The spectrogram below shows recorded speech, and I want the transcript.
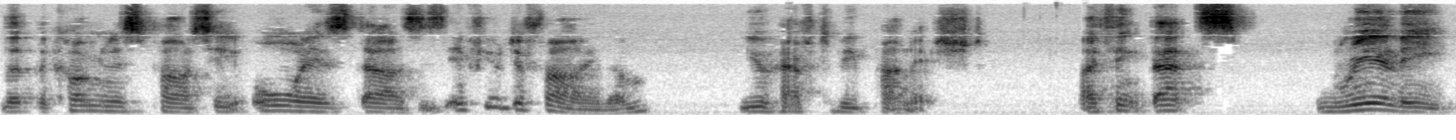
that the Communist Party always does is, if you defy them, you have to be punished. I think that's really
